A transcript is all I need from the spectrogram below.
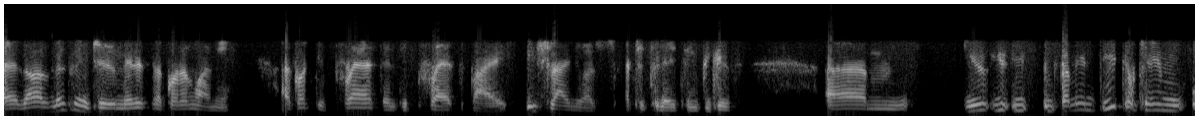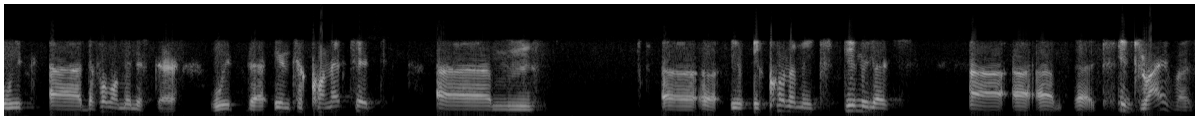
As I was listening to Minister Godongwana, I got depressed and depressed by each line he was articulating because um, you, you, you, I mean, Tito came with uh, the former minister with the interconnected um, uh, uh, economic stimulus uh, uh, um, uh, key drivers.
